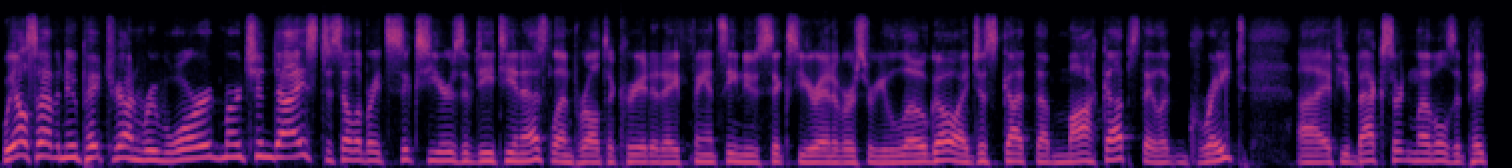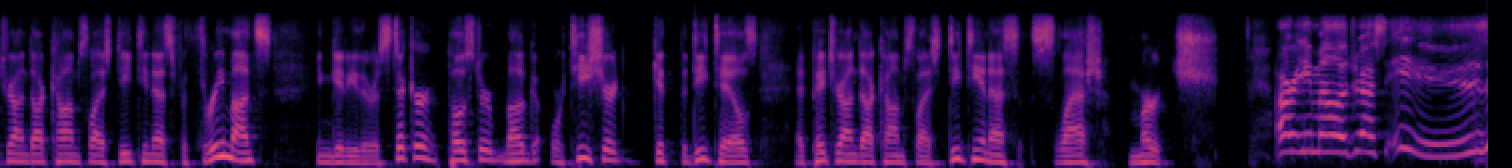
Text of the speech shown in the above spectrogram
We also have a new Patreon reward merchandise to celebrate six years of DTNS. Len Peralta created a fancy new six year anniversary logo. I just got the mock ups. They look great. Uh, if you back certain levels at patreon.com slash DTNS for three months, you can get either a sticker, poster, mug, or t shirt. Get the details at patreon.com slash DTNS slash merch. Our email address is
